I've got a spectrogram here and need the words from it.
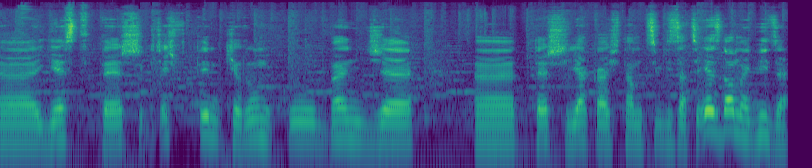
e, jest też gdzieś w tym kierunku będzie e, też jakaś tam cywilizacja. Jest domek, widzę.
